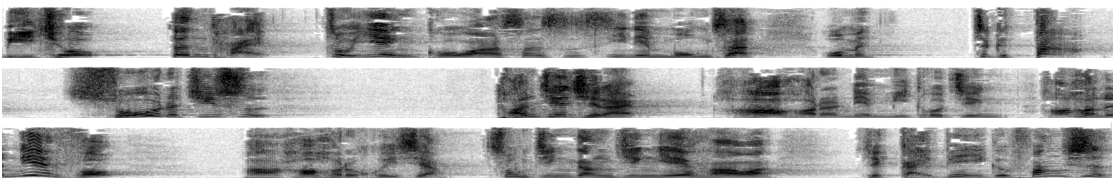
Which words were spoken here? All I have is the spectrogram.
比丘登台做焰口啊，三十四念蒙山，我们这个大所有的居士团结起来，好好的念弥陀经，好好的念佛啊，好好的回向，诵金刚经也好啊，就改变一个方式。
